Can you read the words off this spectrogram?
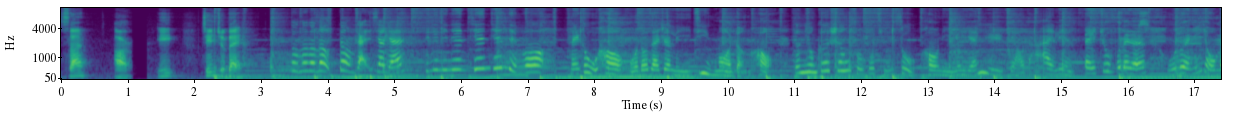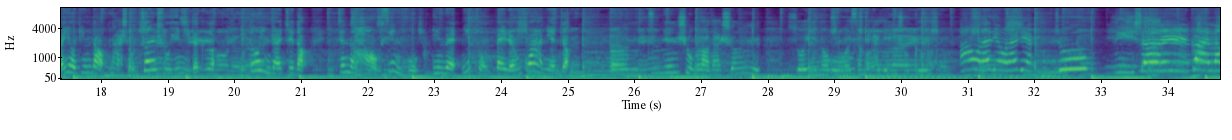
三二一，请准备。动动动动动感校园，天天天天天天点播。每个午后，我都在这里静默等候，等你用歌声诉说情愫，候你用言语表达爱恋。被祝福的人，无论你有没有听到那首专属于你的歌，你都应该知道，你真的好幸福，因为你总被人挂念着。嗯，今天是我们老大生日，所以呢，我想给他点一首歌。啊，我来点，我来点，祝你生日快乐！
